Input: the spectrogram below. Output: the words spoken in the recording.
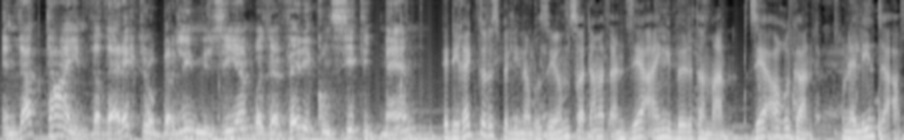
In that time, the director of Berlin Museum was a very conceited man. Der Direktor des Berliner Museums war damals ein sehr eingebildeter Mann, sehr arrogant und er lehnte ab.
